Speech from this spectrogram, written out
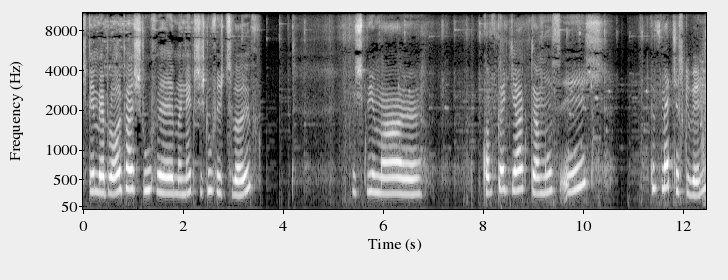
Ich bin bei Brawl Pass Stufe, meine nächste Stufe ist 12. Ich spiele mal Kopfgeldjagd, da muss ich fünf Matches gewinnen.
